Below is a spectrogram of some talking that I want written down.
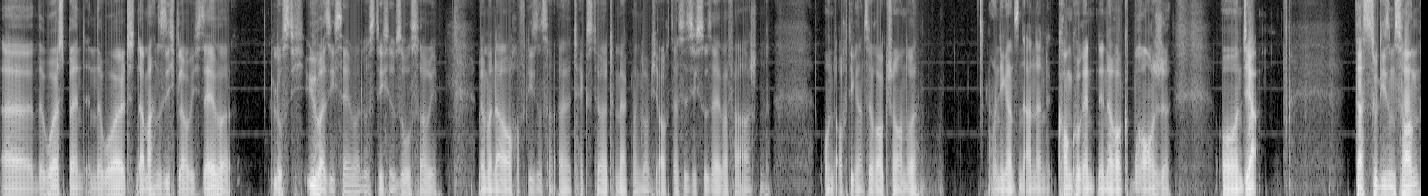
uh, The Worst Band in the World, da machen sie sich, glaube ich, selber lustig, über sich selber lustig, so sorry. Wenn man da auch auf diesen äh, Text hört, merkt man, glaube ich, auch, dass sie sich so selber verarschen. Und auch die ganze Rockgenre und die ganzen anderen Konkurrenten in der Rockbranche. Und ja, das zu diesem Song.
